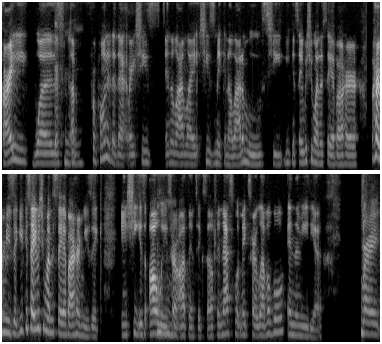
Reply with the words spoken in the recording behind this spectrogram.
Cardi was Definitely. a proponent of that. Like she's in the limelight. She's making a lot of moves. She you can say what you want to say about her her music. You can say what you want to say about her music. And she is always mm-hmm. her authentic self. And that's what makes her lovable in the media. Right.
